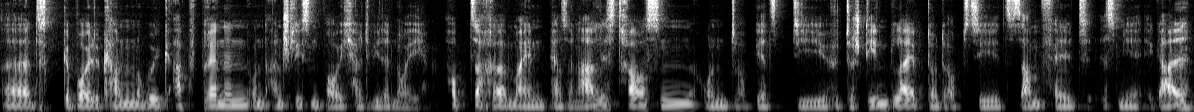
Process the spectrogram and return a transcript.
Äh, das Gebäude kann ruhig abbrennen und anschließend baue ich halt wieder neu. Hauptsache, mein Personal ist draußen und ob jetzt die Hütte stehen bleibt oder ob sie zusammenfällt, ist mir egal.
